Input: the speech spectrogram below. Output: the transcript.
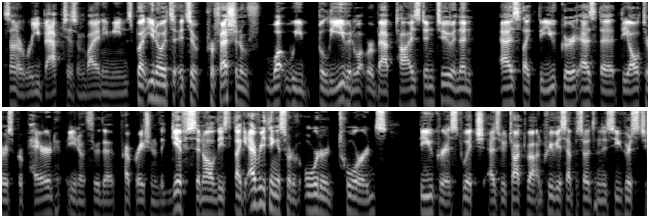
it's not a rebaptism by any means but you know it's it's a profession of what we believe and what we're baptized into and then as like the eucharist as the the altar is prepared you know through the preparation of the gifts and all these like everything is sort of ordered towards the eucharist which as we've talked about in previous episodes in this eucharist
